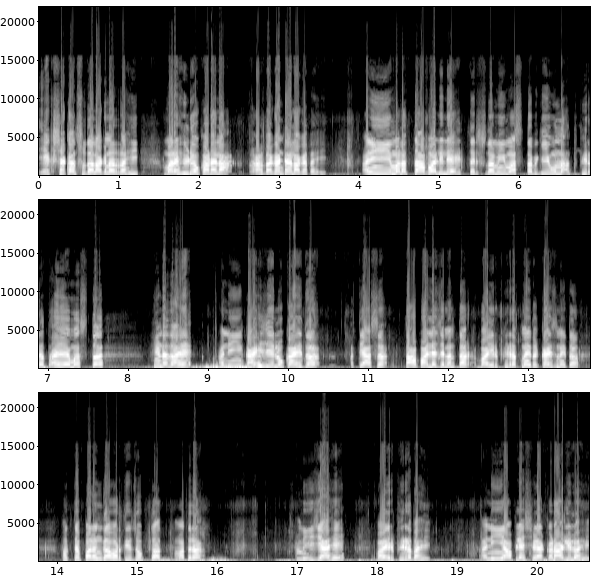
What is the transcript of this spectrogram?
एक सेकंदसुद्धा लागणार नाही. मला व्हिडिओ काढायला अर्धा घंटा लागत आहे. आणि मला ताप आलेली आहे तरीसुद्धा मी मस्तपैकी उन्हात फिरत आहे मस्त हिंडत आहे. आणि काही जे लोक आहेत ते असं ताप आल्याच्यानंतर बाहेर फिरत नाही तर काहीच नाही तर फक्त पलंगावरती झोपतात. मात्र मी जे आहे बाहेर फिरत आहे. आणि आपल्या शेळ्याकडं आलेलो आहे.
